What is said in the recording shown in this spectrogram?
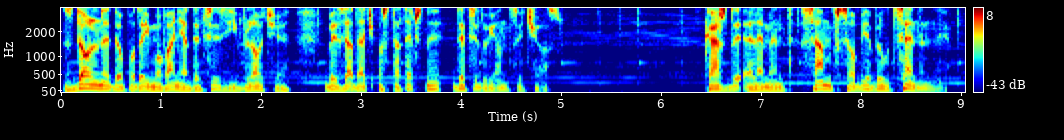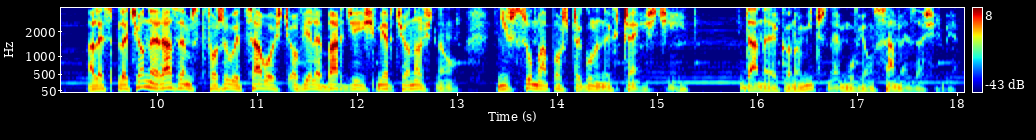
zdolne do podejmowania decyzji w locie, by zadać ostateczny, decydujący cios. Każdy element sam w sobie był cenny, ale splecione razem stworzyły całość o wiele bardziej śmiercionośną niż suma poszczególnych części. Dane ekonomiczne mówią same za siebie.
